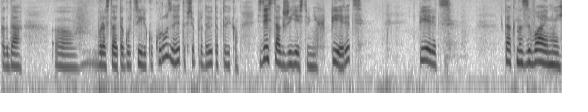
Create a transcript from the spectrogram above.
когда э, вырастают огурцы или кукуруза, это все продают оптовикам. Здесь также есть у них перец, перец, так называемый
